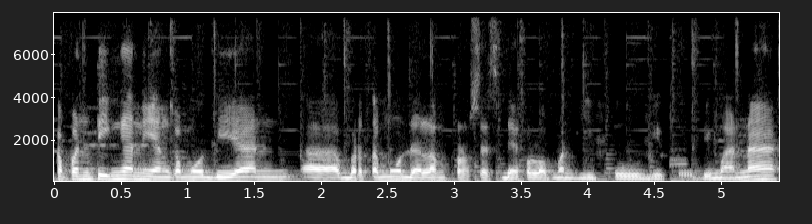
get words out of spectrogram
kepentingan yang kemudian uh, bertemu dalam proses development itu gitu, di mana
